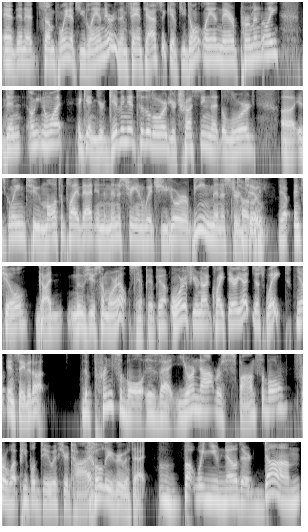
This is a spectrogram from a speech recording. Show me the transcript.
And then at some point, if you land there, then fantastic. If you don't land there permanently, then, oh, you know what? Again, you're giving it to the Lord. You're trusting that the Lord uh, is going to multiply that in the ministry in which you're being ministered Totally. to Yep. until God moves you somewhere else. Yep. Yep. Yep. Or if you're not quite there yet, just wait Yep. and save it up. The principle is that you're not responsible for what people do with your tithe. Totally agree with that. But when you know they're dumb,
